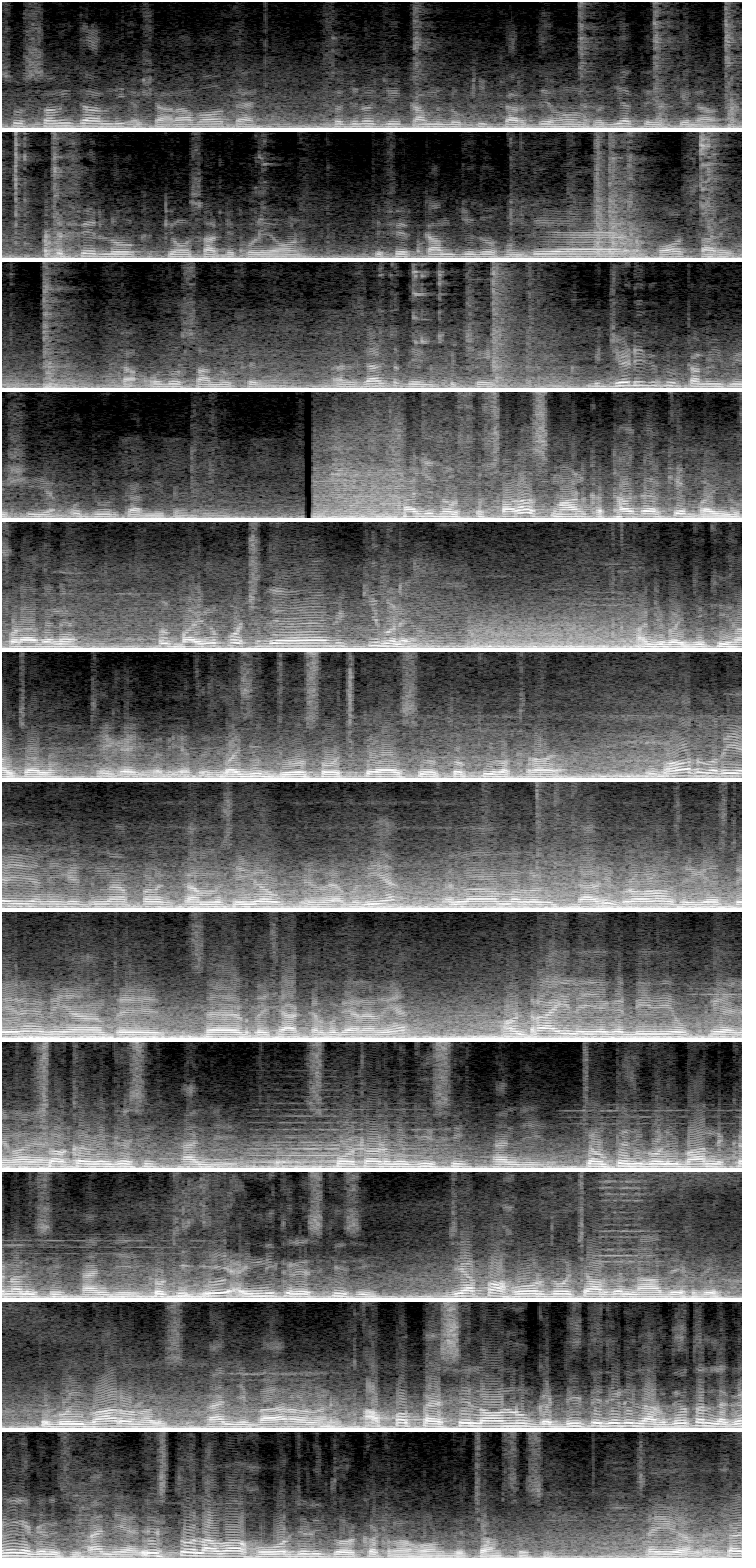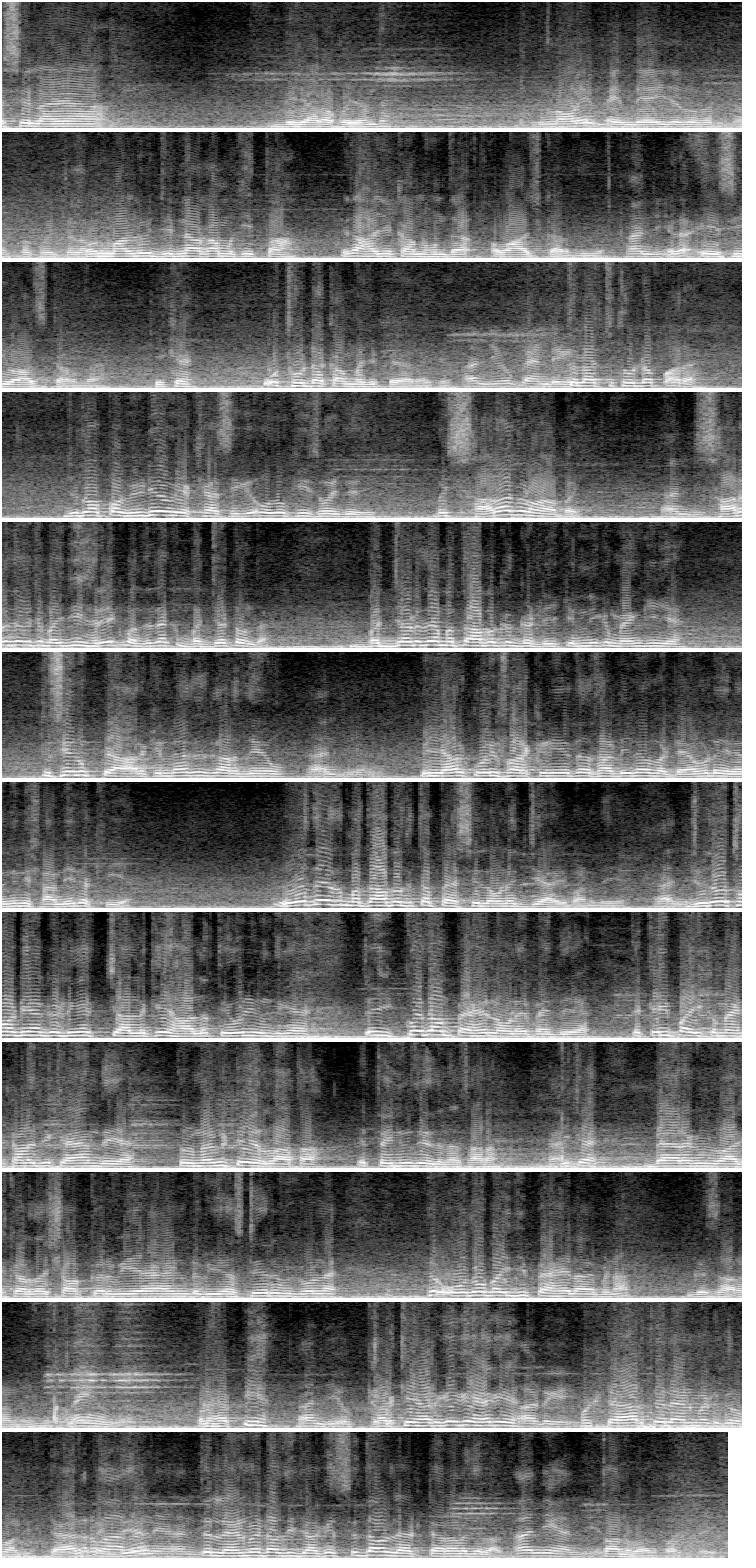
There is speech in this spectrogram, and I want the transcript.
ਸੋ ਸਮਝਦਾਰ ਲਈ ਇਸ਼ਾਰਾ ਬਹੁਤ ਹੈ। ਸੱਜਣੋ, ਜੇ ਕੰਮ ਲੋਕੀ ਕਰਦੇ ਹੋਣ ਵਧੀਆ ਤਰੀਕੇ ਨਾਲ ਤੇ ਫਿਰ ਲੋਕ ਕਿਉਂ ਸਾਡੇ ਕੋਲੇ ਆਉਣ? ਤੇ ਫਿਰ ਕੰਮ ਜਦੋਂ ਹੁੰਦੇ ਆ ਬਹੁਤ ਸਾਰੇ ਤਾਂ ਉਦੋਂ ਸਾਨੂੰ ਫਿਰ ਰਿਜ਼ਲਟ ਦੇਣ ਪਿੱਛੇ ਵੀ ਜਿਹੜੀ ਵੀ ਕੋਈ ਕਮੀ ਪੇਸ਼ੀ ਆ ਉਹ ਦੂਰ ਕਰਨੀ ਪੈਂਦੀ ਹੈ ਹਾਂਜੀ ਦੋਸਤੋ ਸਾਰਾ ਸਮਾਨ ਇਕੱਠਾ ਕਰਕੇ ਬਾਈ ਨੂੰ ਫੜਾ ਦੇਣਾ। ਹੁਣ ਬਾਈ ਨੂੰ ਪੁੱਛਦੇ ਆ ਵੀ ਕੀ ਬਣਿਆ? ਹਾਂਜੀ ਬਾਈ ਜੀ ਕੀ ਹਾਲ ਚਾਲ ਹੈ? ਠੀਕ ਹੈ ਜੀ ਵਧੀਆ ਤੁਸੀਂ ਬਾਈ ਜੀ ਜੋ ਸੋਚ ਕੇ ਆਏ ਸੀ ਉਸ ਤੋਂ ਕੀ ਵੱਖਰਾ ਹੋਇਆ? ਬਹੁਤ ਵਧੀਆ ਜੀ ਯਾਨੀ ਕਿ ਜਿੰਨਾ ਆਪਣਾ ਕੰਮ ਸੀਗਾ ਓਕੇ ਹੋਇਆ ਵਧੀਆ। ਪਹਿਲਾਂ ਮਤਲਬ ਕਾਫੀ ਪ੍ਰੋਬਲਮ ਸੀਗੀਆਂ ਸਟੀਅਰਿੰਗ ਦੀਆਂ ਤੇ ਸਾਈਡ ਤੇ ਸ਼ਾਕਰ ਵਗੈਰਾ ਦੀਆਂ। ਹੁਣ ਟਰਾਈ ਲਈ ਹੈ ਗੱਡੀ ਦੀ ਓਕੇ ਆ ਜਮਾ। ਸ਼ੌਕਰ ਵਿੰਗੇ ਸੀ। ਹਾਂਜੀ। ਸਪੋਰਟ ਆਊਟ ਵਿੰਗੀ ਸੀ। ਹਾਂਜੀ। ਚੌਂਟੇ ਦੀ ਗੋਲੀ ਬਾਹਰ ਨਿਕਲਣ ਵਾਲੀ ਸੀ। ਹਾਂਜੀ। ਕਿਉਂਕਿ ਇਹ ਇੰਨੀ ਕੁ ਰਿਸਕੀ ਸੀ ਜੇ ਆਪਾਂ ਹੋਰ 2-4 ਦਿਨ ਨਾ ਦੇਖਦੇ ਤੇ ਗੋਲੀ ਬਾਹਰ ਆਉਣ ਵਾਲੀ ਸੀ। ਹਾਂਜੀ ਬਾਹਰ ਆਉਣ ਵਾਲੇ ਆਪਾਂ ਪੈਸੇ ਲਾਉਣ ਨੂੰ ਗੱਡੀ ਤੇ ਜਿਹੜੇ ਲੱਗਦੇ ਉਹ ਤਾਂ ਲੱਗਣੇ ਲੱਗਣੇ ਸੀ। ਹਾਂਜੀ, ਹਾਂਜੀ। ਇਸ ਤੋਂ ਇਲਾਵਾ ਹੋਰ ਜਿਹੜੀ ਦੁਰਘਟਨਾ ਹੋਣ ਦੇ ਚਾਂਸਸ ਸੀ। ਸਹੀ ਗੱਲ ਹੈ। ਪੈਸੇ ਲਾਇਆ ਗੁਜ਼ਾਰਾ ਹੋ ਜਾਂਦਾ ਲਾਉਣੇ ਪੈਂਦੇ ਆ ਜੀ ਜਦੋਂ ਫਿਰ ਆਪਾਂ ਕੋਈ ਹੁਣ ਚਲਾਉਂਦੇ ਮੰਨ ਲਓ ਜਿੰਨਾ ਕੰਮ ਕੀਤਾ ਇਹਦਾ ਹਜੇ ਕੰਮ ਹੁੰਦਾ ਆਵਾਜ਼ ਕਰਦੀ ਹੈ। ਹਾਂਜੀ। ਇਹਦਾ ਏਸੀ ਆਵਾਜ਼ ਕਰਦਾ ਹੈ, ਠੀਕ ਹੈ? ਉਹ ਤੁਹਾਡਾ ਕੰਮ ਹਜੇ ਪਿਆ ਰਹਿ ਗਿਆ। ਹਾਂਜੀ ਉਹ ਪੈਂਡਿੰਗ ਕਲੱਚ ਤੁਹਾਡਾ ਭਾਰਾ ਹੈ। ਜਦੋਂ ਆਪਾਂ ਵੀਡੀਓ ਵੇਖਿਆ ਸੀਗੇ ਉਦੋਂ ਕੀ ਸੋਚਦੇ ਸੀ? ਬਈ ਸਾਰਾ ਕਰਾਉਣਾ ਬਾਈ। ਹਾਂਜੀ। ਸਾਰੇ ਦੇ ਵਿੱਚ ਬਾਈ ਜੀ ਹਰੇਕ ਬੰਦੇ ਦਾ ਇੱਕ ਬਜਟ ਹੁੰਦਾ ਬਜਟ ਦੇ ਮੁਤਾਬਕ ਗੱਡੀ ਕਿੰਨੀ ਕੁ ਮਹਿੰਗੀ ਹੈ। ਤੁਸੀਂ ਇਹਨੂੰ ਪਿਆਰ ਕਿੰਨਾ ਕੁ ਕਰਦੇ ਹੋ? ਹਾਂਜੀ ਹਾਂਜੀ। ਵੀ ਯਾਰ ਕੋਈ ਫ਼ਰਕ ਨਹੀਂ ਇਹ ਤਾਂ ਸਾਡੀ ਨਾ ਵੱਡਿਆਂ ਵਡੇਰਿਆਂ ਦੀ ਨਿਸ਼ਾਨੀ ਰੱਖੀ ਹੈ ਉਹਦੇ ਮੁਤਾਬਕ ਤਾਂ ਪੈਸੇ ਲਾਉਣੇ ਜਾਇਜ਼ ਬਣਦੇ ਆ। ਜਦੋਂ ਤੁਹਾਡੀਆਂ ਗੱਡੀਆਂ ਚੱਲ ਕੇ ਹਾਲਤ ਇਹੋ ਜਿਹੀ ਹੁੰਦੀਆਂ ਤੇ ਇੱਕੋ ਦਮ ਪੈਸੇ ਲਾਉਣੇ ਪੈਂਦੇ ਆ। ਤੇ ਕਈ ਭਾਈ ਕਮੈਂਟ ਵਾਲੇ ਵੀ ਕਹਿੰਦੇ ਆ ਤੁਹਾਨੂੰ ਮੈਂ ਵੀ ਢੇਰ ਲਾਤਾ ਇਹ ਤੈਨੂੰ ਦੇ ਦੇਣਾ ਸਾਰਾ। ਠੀਕ ਹੈ? ਬੈਰਿੰਗ ਵੀ ਆਵਾਜ਼ ਕਰਦਾ ਸ਼ੌਕਰ ਵੀ ਹੈ ਐਂਡ ਵੀ ਹੈ ਸਟੀਅਰ ਵੀ ਖੋਲਣਾ। ਫਿਰ ਉਦੋਂ ਬਾਈ ਜੀ ਪੈਸੇ ਲਾਏ ਬਿਨਾ ਗੁਜ਼ਾਰਾ ਨਹੀਂ ਹੁੰਦਾ। ਨਹੀਂ ਹੁੰਦਾ। ਹੁਣ ਹੈਪੀ ਹੈ ਹਾਂਜੀ ਓਕੇ ਖੜਕੇ ਹਟ ਗਏ ਕਿ ਹੈਗੇ ਆ? ਹਟ ਗਏ। ਹੁਣ ਟਾਇਰ ਤੇ ਅਲਾਈਨਮੈਂਟ ਕਰਵਾ ਲਈ ਟਾਇਰ ਕਰਵਾ ਪੈਂਦੇ ਦਿੰਦੇ ਆ, ਆ ਹਾਂਜੀ। ਤੇ ਅਲਾਈਨਮੈਂਟ ਆਪਦੀ ਜਾ ਕੇ ਸਿੱਧਾ ਹੁਣ ਲੈ- ਟਾਇਰਾਂ ਵਾਲੇ ਦੇ ਲਾ ਦਿਓ। ਹਾਂਜੀ ਹਾਂਜੀ ਧੰਨਵਾਦ ਭਾਈ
